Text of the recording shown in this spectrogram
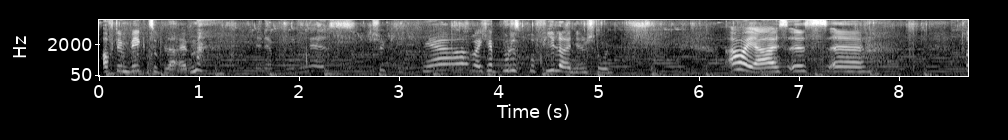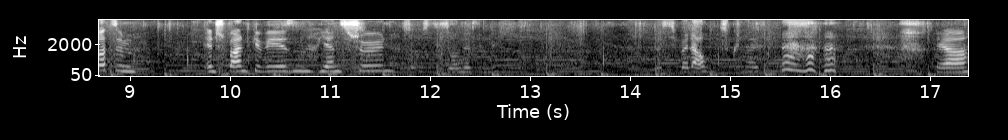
auf dem Weg zu bleiben. Ja, der Boden, der ist tricky. Ja, aber ich habe gutes Profil in den Schuhen. Aber ja, es ist äh, trotzdem entspannt gewesen, ganz schön. So ist die Sonne für mich. Bei der Augen zu kneifen. Ja.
